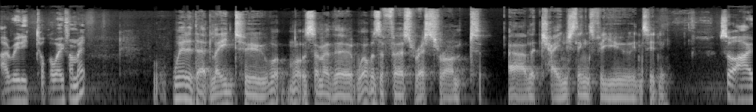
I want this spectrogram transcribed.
I really took away from it. Where did that lead to? What what was some of the what was the first restaurant uh, that changed things for you in Sydney? So I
